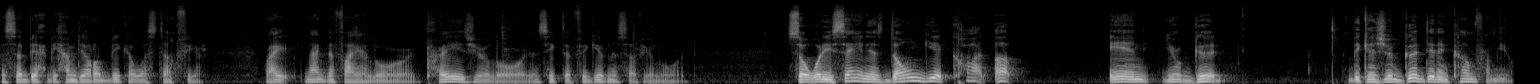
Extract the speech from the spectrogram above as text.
فَسَبِّحْ بِحَمْدِ رَبِّكَ وَاسْتَغْفِرْ Right? Magnify your Lord, praise your Lord, and seek the forgiveness of your Lord. So what he's saying is don't get caught up in your good because your good didn't come from you.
